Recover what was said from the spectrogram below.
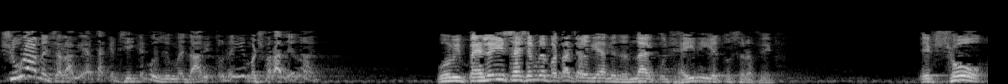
شورا میں چلا گیا تھا کہ ٹھیک ہے، کوئی ذمہ داری تو نہیں ہے، مشورہ دینا ہے۔ وہ بھی پہلے ہی سیشن میں پتا چل گیا کہ دھندا کچھ ہے ہی نہیں ہے تو صرف ایک ایک شو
